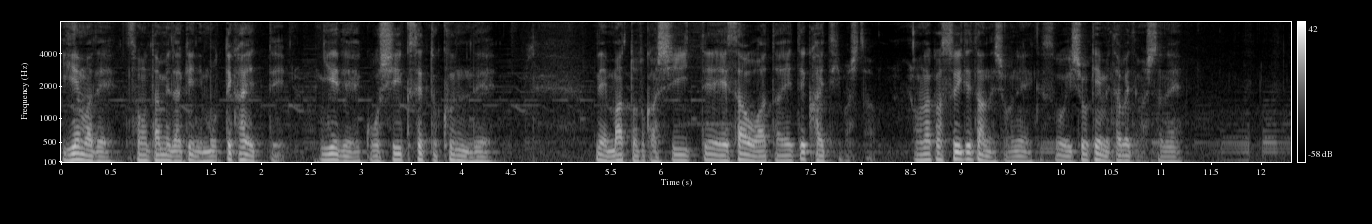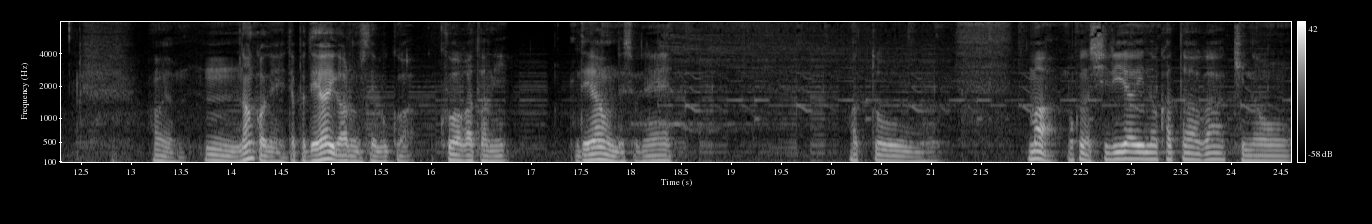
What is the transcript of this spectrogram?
家までそのためだけに持って帰って家でこう飼育セット組んで、ね、マットとか敷いて餌を与えて帰ってきました。お腹空いてたんでしょうね。すごい一生懸命食べてましたね。はい、うん、なんかねやっぱ出会いがあるんですね僕は。クワガタに。出会うんですよね。あとまあ僕の知り合いの方が昨日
